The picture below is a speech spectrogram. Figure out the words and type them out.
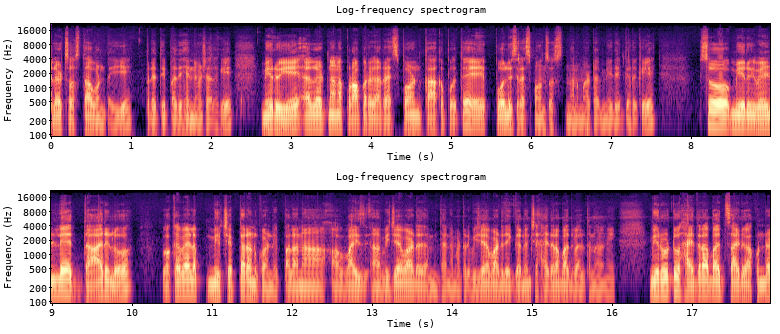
అలర్ట్స్ వస్తూ ఉంటాయి ప్రతి పదిహేను నిమిషాలకి. మీరు ఏ అలర్ట్నైనా ప్రాపర్గా రెస్పాండ్ కాకపోతే పోలీస్ రెస్పాన్స్ వస్తుందన్నమాట మీ దగ్గరికి. సో మీరు వెళ్ళే దారిలో ఒకవేళ మీరు చెప్పారనుకోండి పలానా వైజ్ విజయవాడ దాన్ని ఏమంటారు విజయవాడ దగ్గర నుంచి హైదరాబాద్ వెళ్తున్నానని. మీ రూటు హైదరాబాద్ సైడ్ కాకుండా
